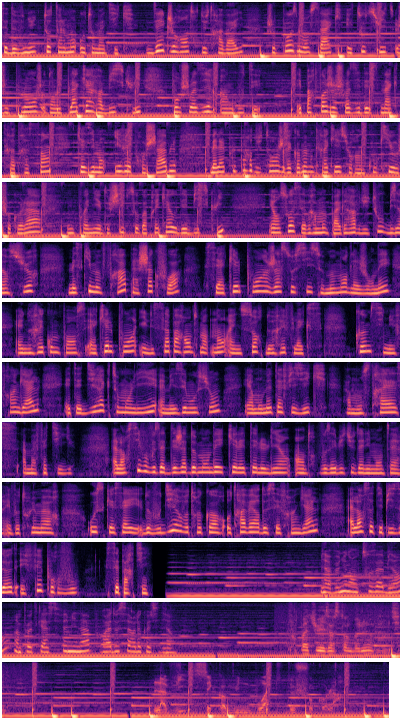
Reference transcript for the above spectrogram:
c'est devenu totalement automatique. Dès que je rentre du travail, je pose mon sac et tout de suite je plonge dans le placard à biscuits pour choisir un goûter. Et parfois je choisis des snacks très très sains, quasiment irréprochables, mais la plupart du temps je vais quand même craquer sur un cookie au chocolat, une poignée de chips au paprika ou des biscuits. Et en soi, c'est vraiment pas grave du tout, bien sûr, mais ce qui me frappe à chaque fois, c'est à quel point j'associe ce moment de la journée à une récompense et à quel point il s'apparente maintenant à une sorte de réflexe, comme si mes fringales étaient directement liées à mes émotions et à mon état physique, à mon stress, à ma fatigue. Alors si vous vous êtes déjà demandé quel était le lien entre vos habitudes alimentaires et votre humeur, ou ce qu'essaye de vous dire votre corps au travers de ces fringales, alors cet épisode est fait pour vous. C'est parti. Bienvenue dans Tout va bien, un podcast féminin pour adoucir le quotidien. Faut pas tuer les instants de bonheur, Valentine. La vie, c'est comme une boîte de chocolat.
